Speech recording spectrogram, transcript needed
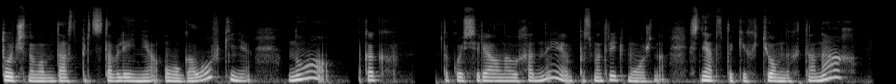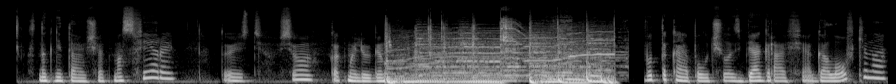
точно вам даст представление о Головкине, но как такой сериал на выходные посмотреть можно. Снят в таких темных тонах, с нагнетающей атмосферой. То есть все, как мы любим. Вот такая получилась биография Головкина,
